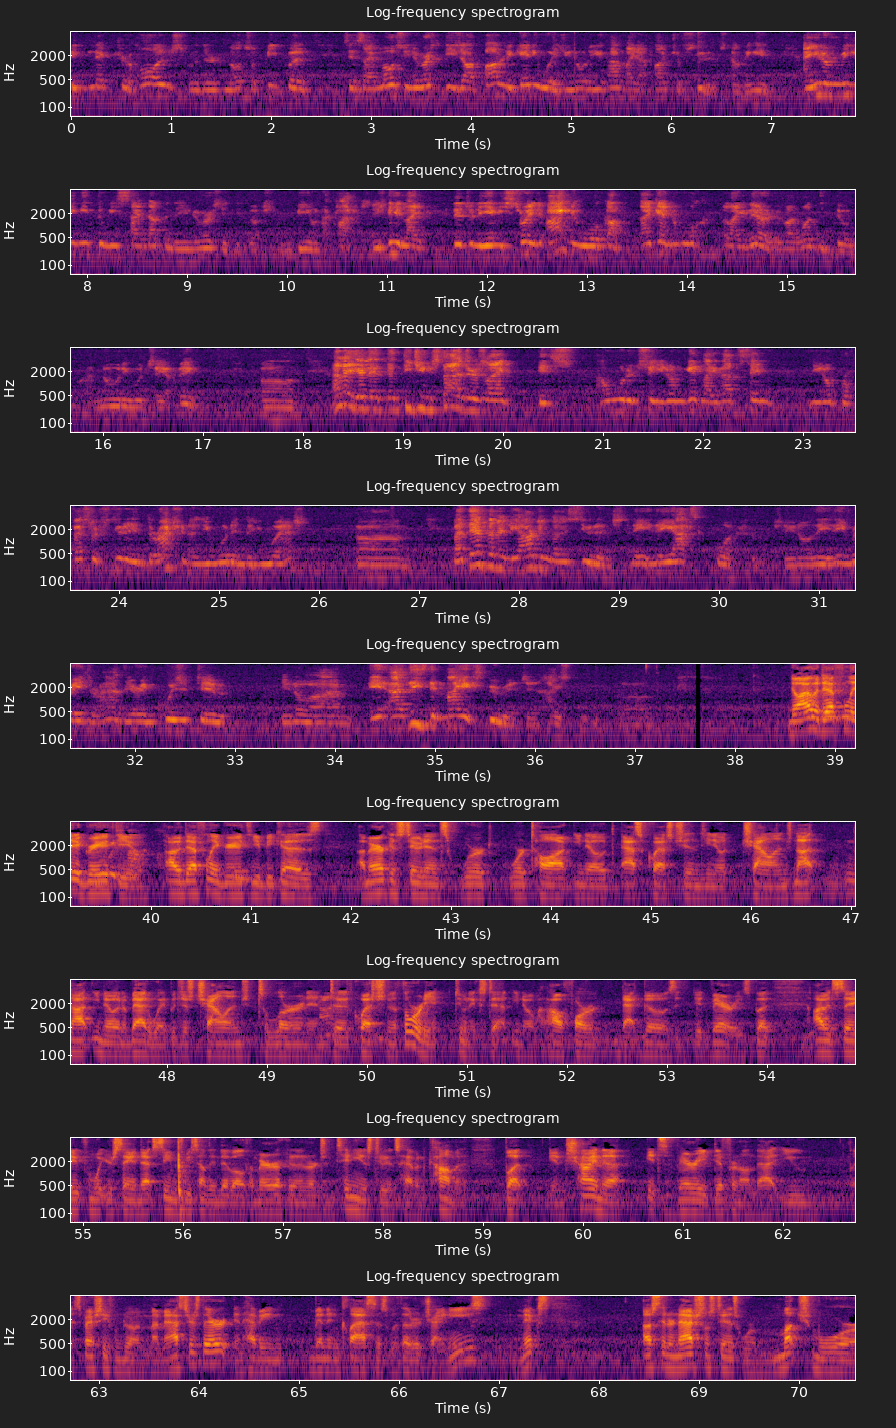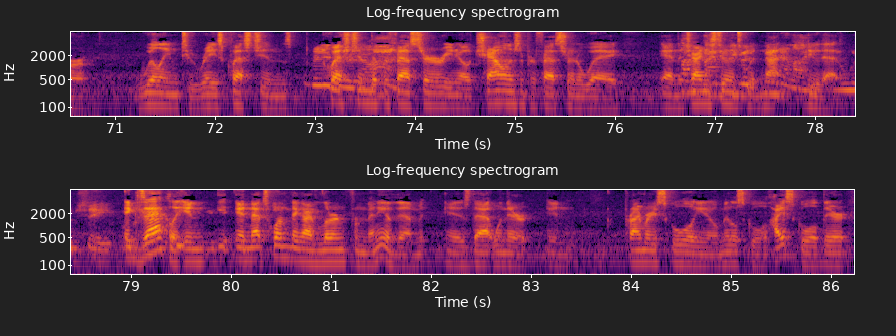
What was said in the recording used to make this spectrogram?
big lecture halls where there's lots of people. Since like most universities are public anyways, you know, you have like a bunch of students coming in. And you don't really need to be signed up in the university to actually be on a class. Like literally any stranger, I can walk up, I can walk like there if I wanted to, and nobody would say a thing. Uh, and like, the teaching style, there's like it's I wouldn't say you don't get like that same you know professor-student interaction as you would in the U.S. Um, but definitely Argentine students they, they ask questions. You know they, they raise their hands. They're inquisitive. You know um, at least in my experience in high school. No, I would definitely agree with you. I would definitely agree with you because American students were were taught, you know, to ask questions, you know, challenge, not not you know in a bad way, but just challenge to learn and to question authority to an extent. You know, how far that goes, it, it varies. But I would say, from what you're saying, that seems to be something that both American and Argentinian students have in common. But in China, it's very different on that. You, especially from doing my master's there and having been in classes with other Chinese mixed us international students were much more willing to raise questions, question the professor, you know, challenge the professor in a way, and the Sometimes Chinese students would not do that. Say. Exactly, and and that's one thing I've learned from many of them is that when they're in primary school, you know, middle school, high school, they're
